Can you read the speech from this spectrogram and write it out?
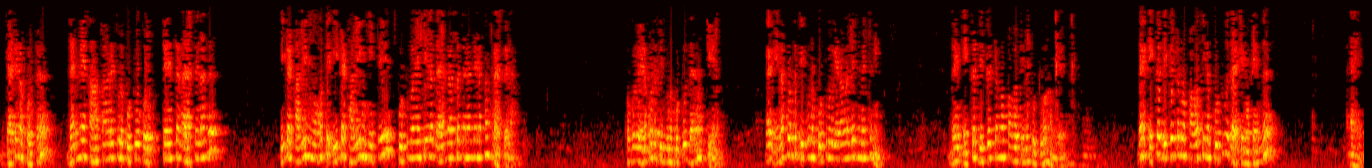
ගැටෙනකොට දැන් මේ සංකාරය තුල පුටුව කොටෙන්ට රැස් වෙනද ඊට කලින් මොහොතේ ඊට කලින් හිතේ පුටුවයි කියලා දැනගත්ත තැන දෙනකන් රැස් වෙලා. ඔගොල්ලෝ එනකොට තිබුණ පුටුව දැනුත් තියෙනවා. දැන් එනකොට තිබුණ පුටුව ගෙනල්ලා දෙන්නේ මෙතනින්. දැන් එක දිගටම පවතින පුටුව හම්බෙනවා. දැන් එක දිගටම පවතින පුටුව දැක්කේ මොකෙන්ද? ඇහෙන්.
